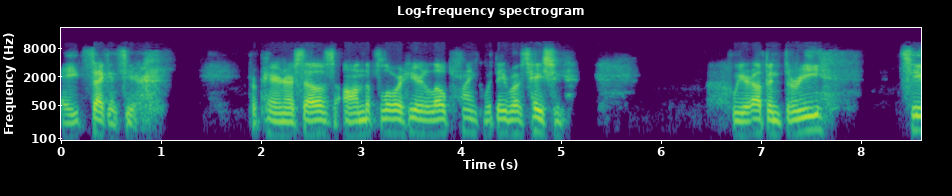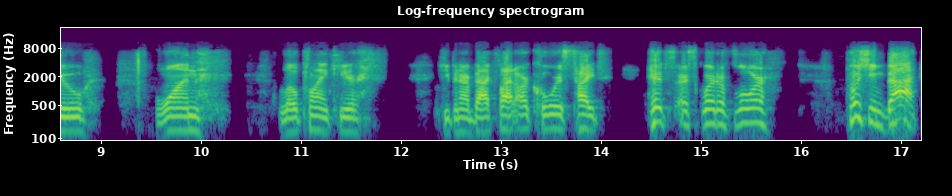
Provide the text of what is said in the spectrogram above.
Eight seconds here preparing ourselves on the floor here, low plank with a rotation. We are up in three, two, one, low plank here. Keeping our back flat, our core is tight. Hips are square to floor, pushing back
